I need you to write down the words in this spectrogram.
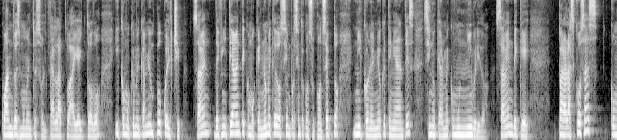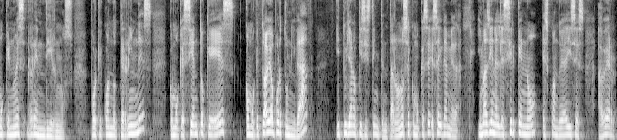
cuándo es momento de soltar la toalla y todo, y como que me cambió un poco el chip, ¿saben? Definitivamente como que no me quedo 100% con su concepto, ni con el mío que tenía antes, sino que como un híbrido, ¿saben? De que para las cosas como que no es rendirnos, porque cuando te rindes, como que siento que es como que todavía oportunidad, y tú ya no quisiste intentarlo. No sé, como que esa idea me da. Y más bien el decir que no es cuando ya dices, a ver,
